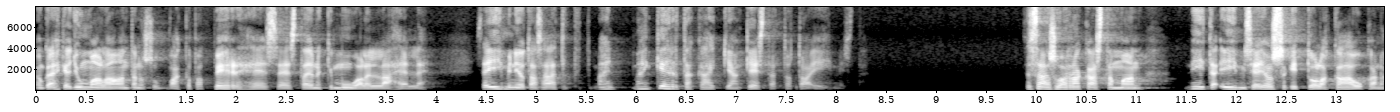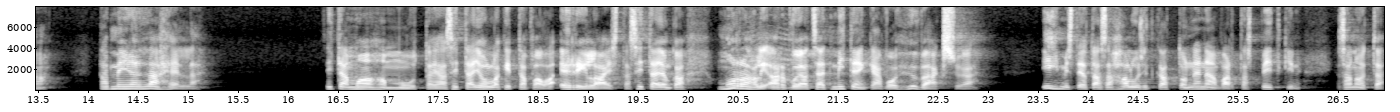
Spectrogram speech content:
jonka ehkä Jumala on antanut sun vaikkapa perheeseen tai jonnekin muualle lähelle. Se ihminen, jota sä ajattelet, että mä en, mä en kerta kaikkiaan kestä tota ihmistä. Se saa sua rakastamaan niitä ihmisiä jossakin tuolla kaukana tai meidän lähellä. Sitä maahanmuuttajaa, sitä jollakin tavalla erilaista, sitä, jonka moraaliarvoja sä et mitenkään voi hyväksyä. Ihmistä, jota sä haluaisit katsoa nenän vartas pitkin ja sanoa, että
